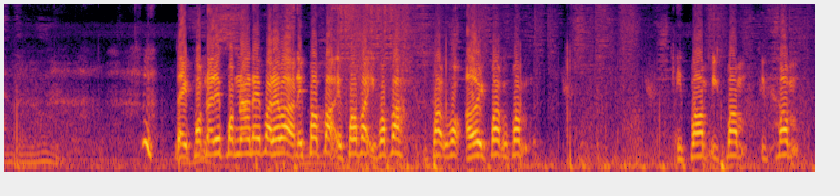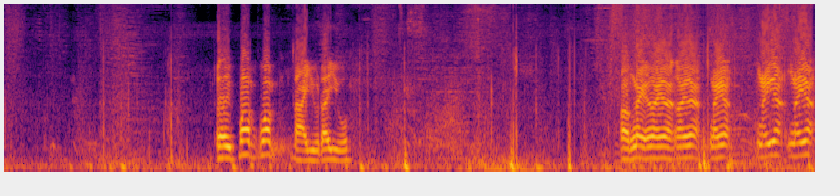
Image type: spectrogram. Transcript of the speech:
and the moon. ได้อีกป้อมนะได้ป้อมนะได้ป้อมได้ป่ะได้ป้อมป่ะอีกป้อมป่ะอีกป้อมป่ะอีกป้อมอีกป้อมเอออีกป้อมอีกป้อมอีกป้อมอีกป้อมอีกป้อมเอออีกป้อมป้อมได้อยู่ได้อยู่เอาไงไงอะไงอะไงอะไงอะไงอะ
